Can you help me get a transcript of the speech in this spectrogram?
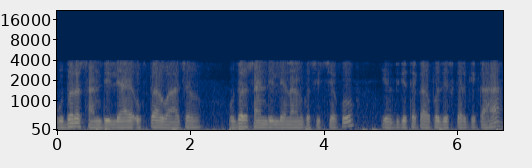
उदर सांडिल्याय उक्ता वाच। उदर सांडिल्य नाम के शिष्य को ये उद्गित का उपदेश करके कहा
